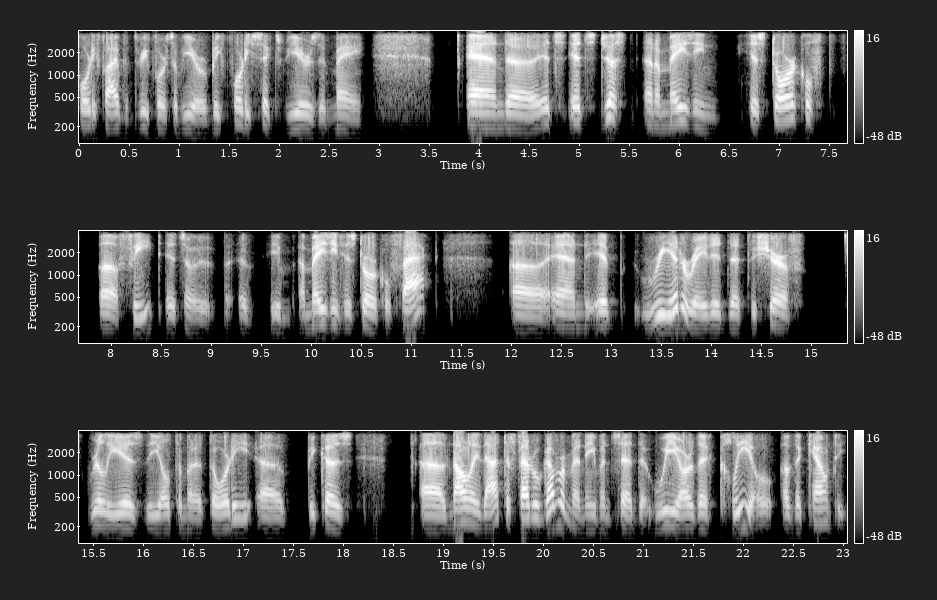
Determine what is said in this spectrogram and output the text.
45 and three fourths of a year. Would be 46 years in May. And uh, it's it's just an amazing historical uh, feat. It's a, a amazing historical fact uh, and it reiterated that the sheriff really is the ultimate authority uh, because uh, not only that, the federal government even said that we are the CLEO of the county.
